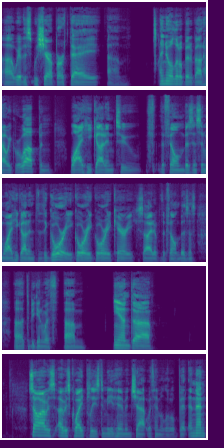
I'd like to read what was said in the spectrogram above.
Uh, we have this, we share a birthday. Um, I know a little bit about how he grew up and why he got into f- the film business and why he got into the gory, gory, gory, Carrie side of the film business uh, to begin with. Um, and uh, so I was I was quite pleased to meet him and chat with him a little bit. And then,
